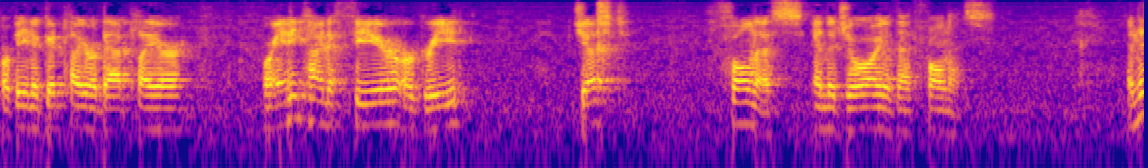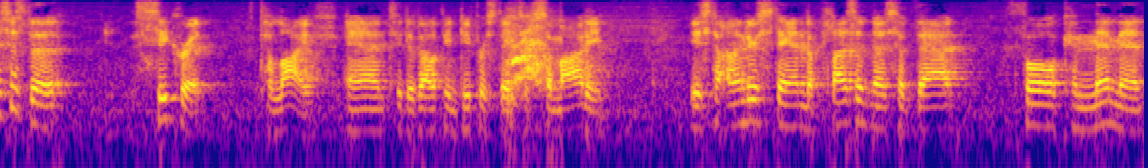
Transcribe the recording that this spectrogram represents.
or being a good player or a bad player, or any kind of fear or greed, just fullness and the joy of that fullness. And this is the secret to life and to developing deeper states of samadhi is to understand the pleasantness of that full commitment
